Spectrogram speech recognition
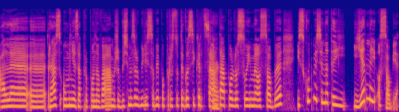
ale e, raz u mnie zaproponowałam, żebyśmy zrobili sobie po prostu tego Secret Santa, tak. polosujmy osoby i skupmy się na tej jednej osobie.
